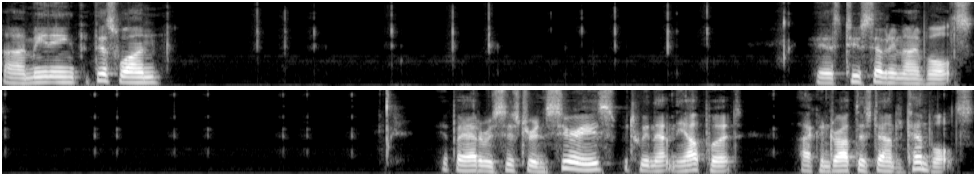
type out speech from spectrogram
uh, meaning that this one is 279 volts. If I add a resistor in series between that and the output, I can drop this down to 10 volts.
